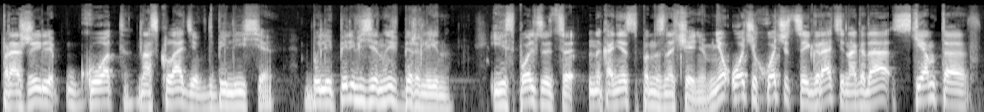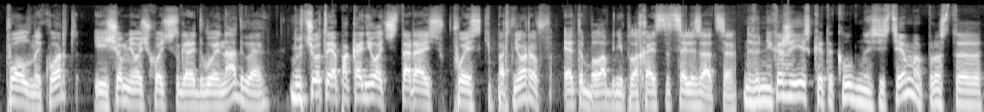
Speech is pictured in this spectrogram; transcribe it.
Прожили год на складе в Тбилиси были перевезены в Берлин и используются, наконец, по назначению. Мне очень хочется играть иногда с кем-то в полный корт, и еще мне очень хочется играть двое на двое. Ну, что-то я пока не очень стараюсь в поиске партнеров. Это была бы неплохая социализация. Наверняка же есть какая-то клубная система, просто...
